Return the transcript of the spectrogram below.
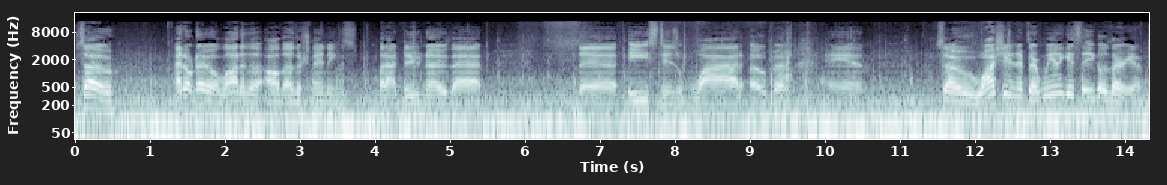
So I don't know a lot of the all the other standings, but I do know that the East is wide open, and so Washington, if they win against the Eagles, they're in.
